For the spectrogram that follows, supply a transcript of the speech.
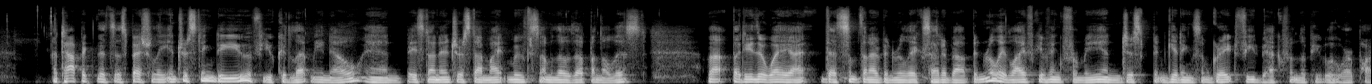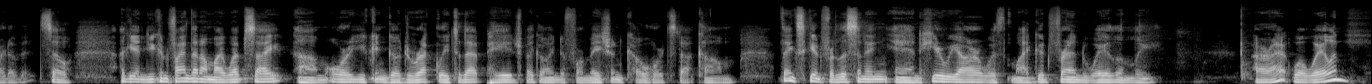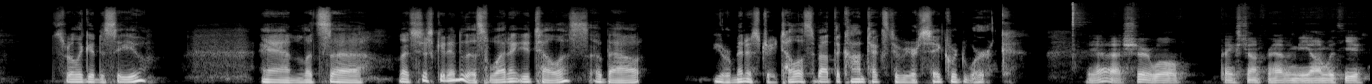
a topic that's especially interesting to you, if you could let me know and based on interest, I might move some of those up on the list. But, but either way, I, that's something I've been really excited about, been really life giving for me and just been getting some great feedback from the people who are part of it. So again, you can find that on my website, um, or you can go directly to that page by going to formationcohorts.com. Thanks again for listening. And here we are with my good friend, Waylon Lee. All right. Well, Waylon, it's really good to see you. And let's, uh, let's just get into this. Why don't you tell us about your ministry. Tell us about the context of your sacred work. Yeah, sure. Well, thanks, John, for having me on with you.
